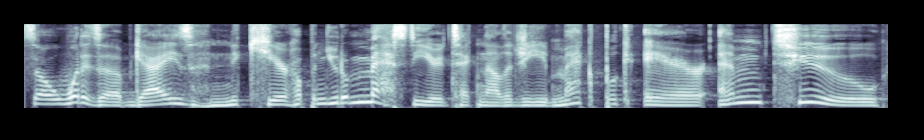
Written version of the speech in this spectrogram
So what is up guys, Nick here helping you to master your technology, MacBook Air M2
